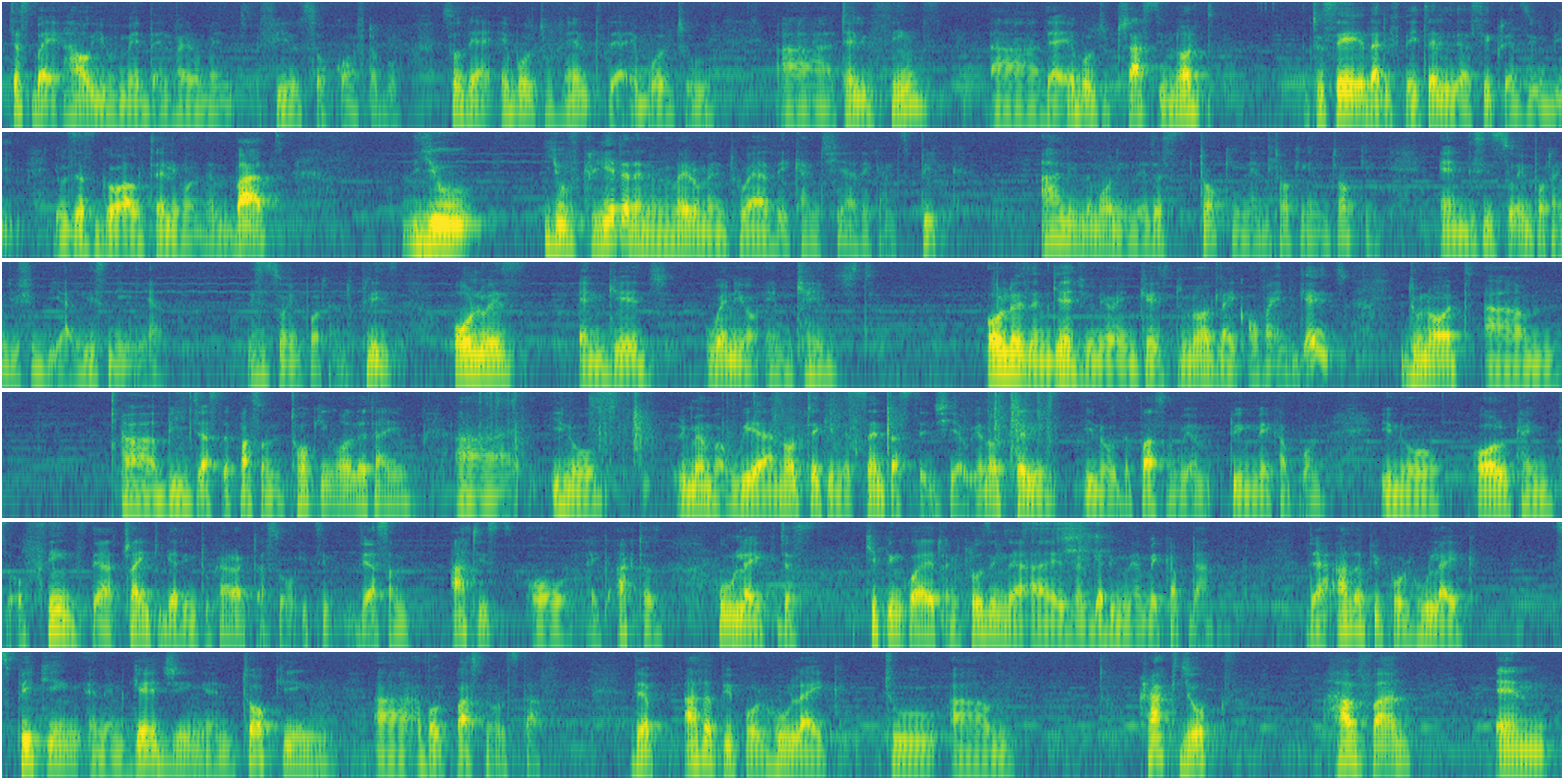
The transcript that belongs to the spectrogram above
just by how you've made the environment feel so comfortable. So they are able to vent, they are able to uh, tell you things, uh, they are able to trust you, not to say that if they tell you their secrets, you'll be, you'll just go out telling on them, but you, you've created an environment where they can share, they can speak. Early in the morning, they're just talking and talking and talking. And this is so important. You should be a listening ear. This is so important. Please always engage when you're engaged. Always engage when you're engaged. Do not like over engage. Do not um, uh, be just the person talking all the time. Uh, you know, remember, we are not taking the center stage here. We are not telling, you know, the person we are doing makeup on, you know, all kinds of things. They are trying to get into character. So it's, there are some artists or like actors who like just keeping quiet and closing their eyes and getting their makeup done. There are other people who like speaking and engaging and talking uh, about personal stuff. There are other people who like to um, crack jokes, have fun, and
